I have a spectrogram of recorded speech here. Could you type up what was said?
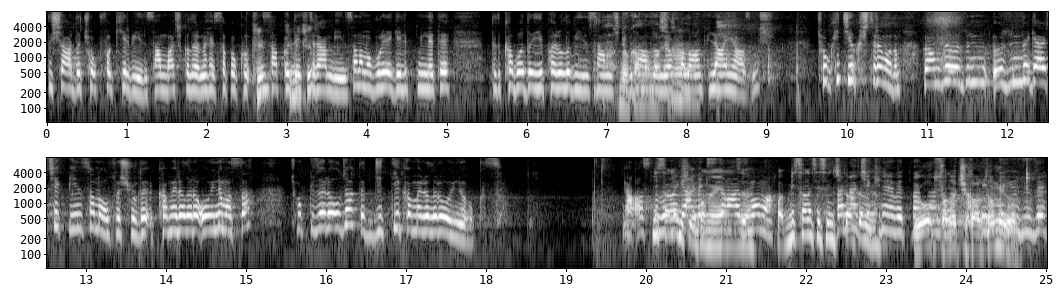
dışarıda çok fakir bir insan. Başkalarına hesap, oku, hesap Kim için? ödettiren bir insan. Ama buraya gelip millete kabadayı paralı bir insanmış gibi Gökhan davranıyor Bambaşka. falan filan yazmış. Çok hiç yakıştıramadım. Gamze özün, özünde gerçek bir insan olsa şurada kameralara oynamasa çok güzel olacak da ciddi kameralara oynuyor bu kız. Ya bir aslında sana böyle bir şey gelmek yapamıyor istemezdim yalnız. ama. Bak bir sana sesini Benden çıkartamıyor. çekiniyor evet. Yok, benden sana çok- çıkartamıyor. benimle yüz yüze.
